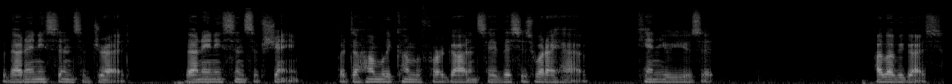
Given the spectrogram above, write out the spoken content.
without any sense of dread, without any sense of shame, but to humbly come before God and say, This is what I have. Can you use it? I love you guys.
